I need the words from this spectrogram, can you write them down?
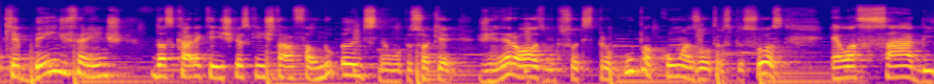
que é bem diferente das características que a gente estava falando antes, né? Uma pessoa que é generosa, uma pessoa que se preocupa com as outras pessoas, ela sabe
